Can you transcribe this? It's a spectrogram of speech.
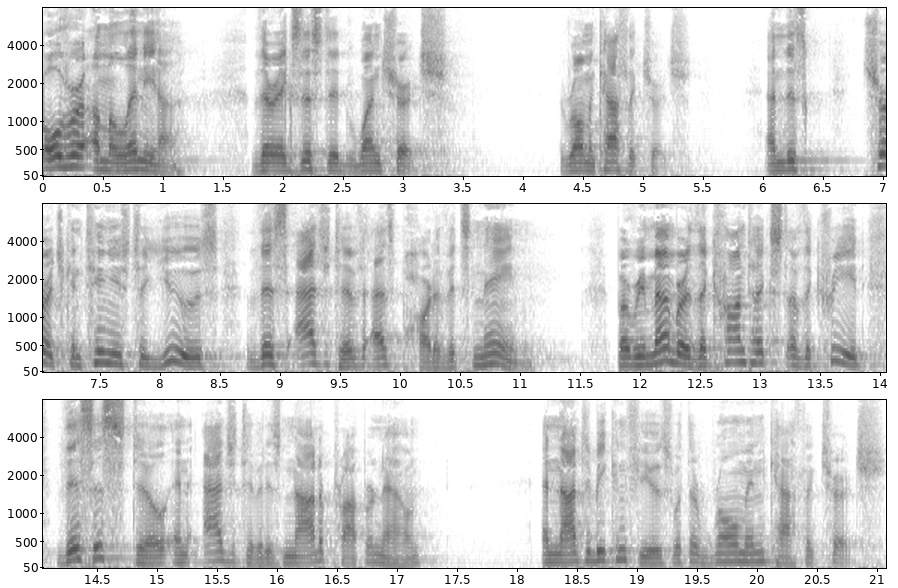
over a millennia, there existed one church, the Roman Catholic Church. And this church continues to use this adjective as part of its name. But remember, the context of the creed, this is still an adjective. It is not a proper noun, and not to be confused with the Roman Catholic Church.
